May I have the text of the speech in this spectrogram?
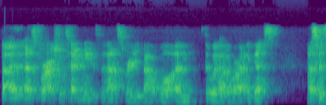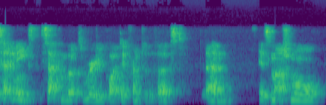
but as for actual techniques, that's really about what um, the way I write, I guess. As for techniques, the second book's really quite different to the first. Um, it's much more.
